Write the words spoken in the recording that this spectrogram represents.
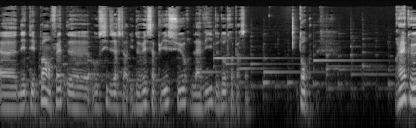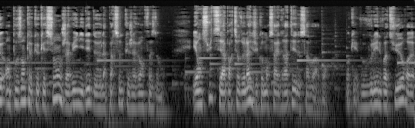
euh, n'étaient pas en fait aussi des. Ils devaient s'appuyer sur l'avis de d'autres personnes. Donc, Rien que en posant quelques questions, j'avais une idée de la personne que j'avais en face de moi. Et ensuite, c'est à partir de là que j'ai commencé à gratter de savoir, ok, vous voulez une voiture, euh,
